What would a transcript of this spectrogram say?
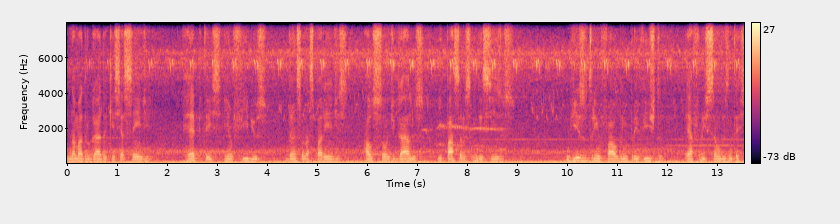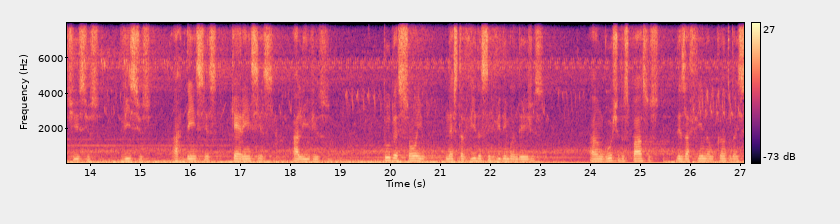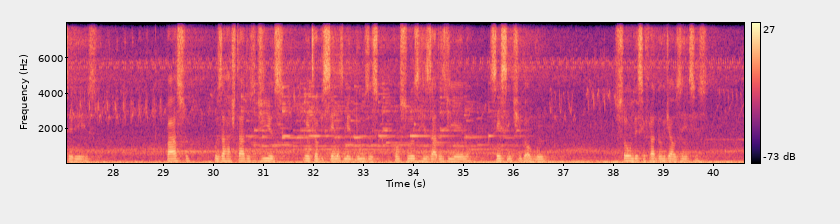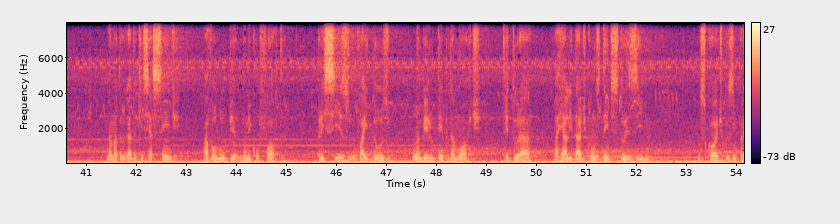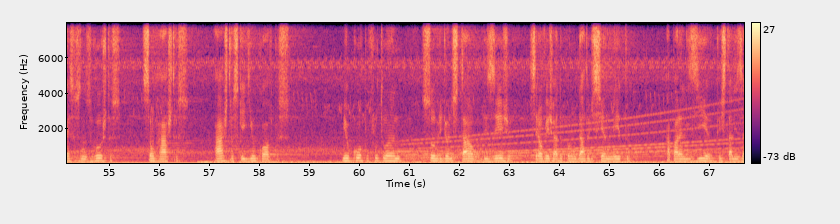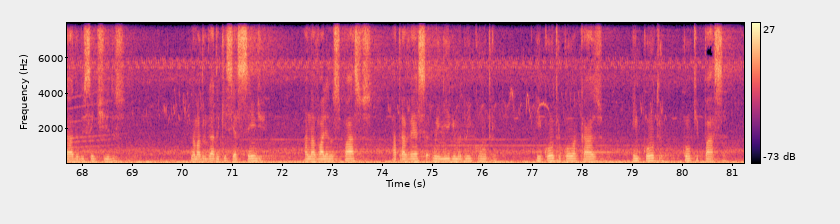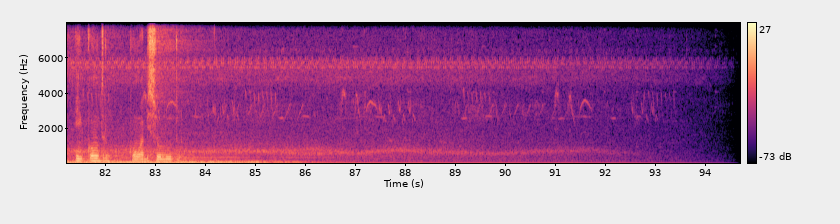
Na madrugada que se acende, répteis e anfíbios dançam nas paredes ao som de galos e pássaros indecisos. O riso triunfal do imprevisto é a fruição dos interstícios, vícios, ardências, querências, alívios. Tudo é sonho nesta vida servida em bandejas. A angústia dos passos desafina o canto das sereias. Passo os arrastados dias entre obscenas medusas com suas risadas de hiena, sem sentido algum. Sou um decifrador de ausências. Na madrugada que se acende, a volúpia não me conforta. Preciso, vaidoso, lamber o tempo da morte, triturar a realidade com os dentes do exílio. Os códigos impressos nos rostos são rastros, astros que guiam corpos. Meu corpo flutuando sobre Johnstown deseja ser alvejado por um dardo de cianeto, a paralisia cristalizada dos sentidos. Na madrugada que se acende, a navalha nos passos atravessa o enigma do encontro. Encontro com o acaso, encontro com o que passa, encontro com o absoluto.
